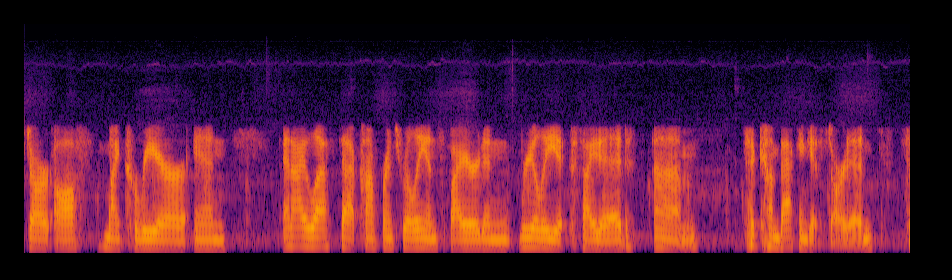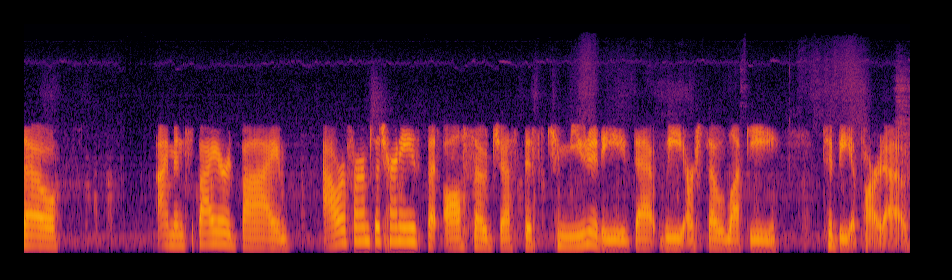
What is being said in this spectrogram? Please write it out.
start off my career and and I left that conference really inspired and really excited um, to come back and get started. So I'm inspired by our firm's attorneys, but also just this community that we are so lucky to be a part of.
